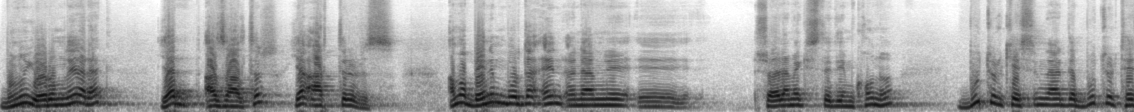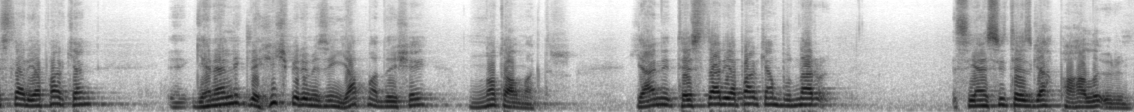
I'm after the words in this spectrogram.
bunu yorumlayarak ya azaltır ya arttırırız. Ama benim burada en önemli e, söylemek istediğim konu bu tür kesimlerde bu tür testler yaparken e, genellikle hiçbirimizin yapmadığı şey not almaktır. Yani testler yaparken bunlar CNC tezgah pahalı ürün.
